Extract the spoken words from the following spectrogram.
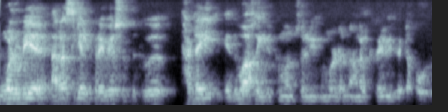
உங்களுடைய அரசியல் பிரவேசத்துக்கு தடை எதுவாக இருக்குமென்னு சொல்லி உங்களுடன் நாங்கள் கேள்வி கேட்டபோது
